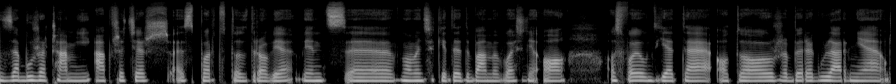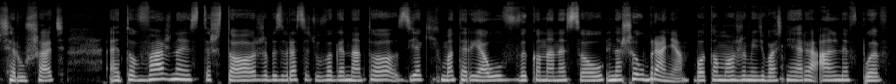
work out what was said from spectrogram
zaburzaczami, a przecież e, sport to zdrowie, więc e, w momencie, kiedy dbamy właśnie o, o swoją dietę, o to, żeby regularnie się ruszać, e, to ważne jest też to, żeby zwracać uwagę na to, z jakich materiałów wykonane są nasze ubrania, bo to może mieć właśnie realny wpływ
